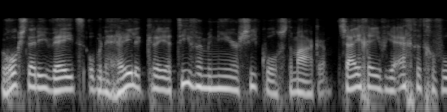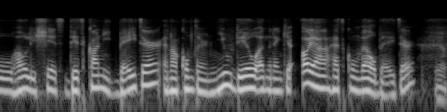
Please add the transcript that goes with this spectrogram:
Rocksteady weet op een hele creatieve manier sequels te maken. Zij geven je echt het gevoel, holy shit, dit kan niet beter. En dan komt er een nieuw deel en dan denk je, oh ja, het kon wel beter. Ja.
